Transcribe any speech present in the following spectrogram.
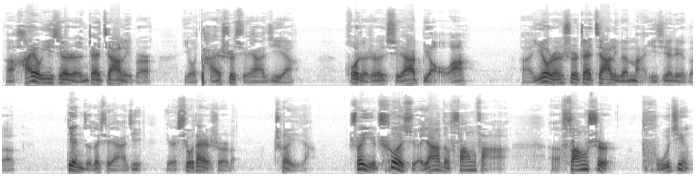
啊，还有一些人在家里边。有台式血压计啊，或者是血压表啊，啊，也有人是在家里边买一些这个电子的血压计，也是袖带式的，测一下。所以测血压的方法、呃方式、途径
